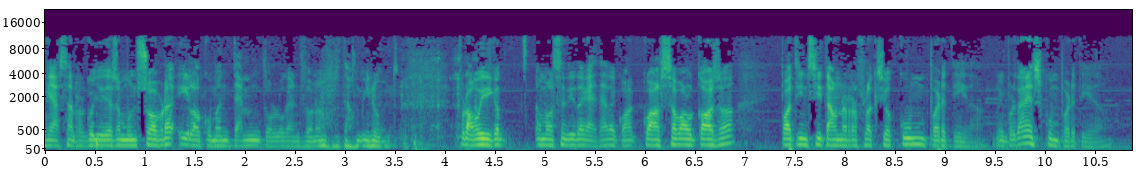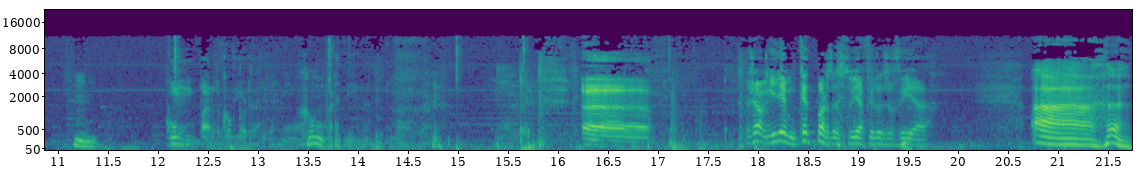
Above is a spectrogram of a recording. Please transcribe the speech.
ja estan recollides en un sobre i la comentem tot el que ens donen els 10 minuts. Però vull dir que amb el sentit aquest, eh, de qual, qualsevol cosa pot incitar una reflexió compartida. L'important és compartida. Mm. Compartida. Compartida. Eh, Això, Guillem, què et porta a estudiar filosofia? Uh,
